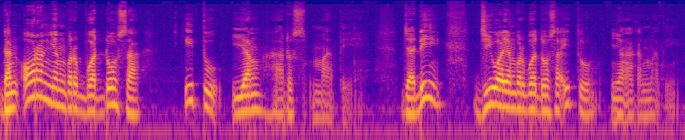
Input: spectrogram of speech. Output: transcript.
Dan orang yang berbuat dosa itu yang harus mati. Jadi jiwa yang berbuat dosa itu yang akan mati.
